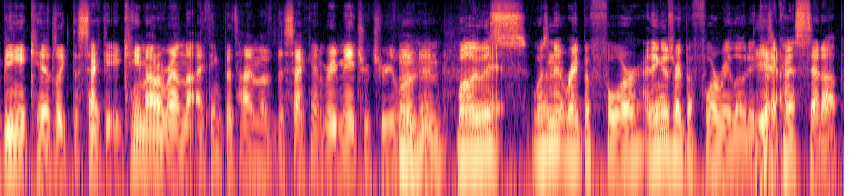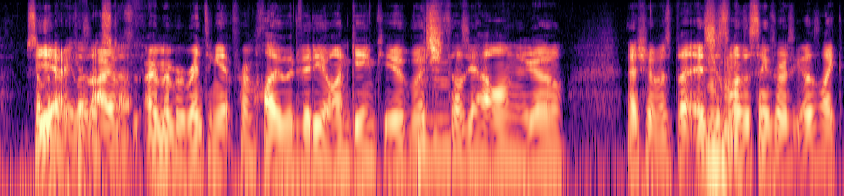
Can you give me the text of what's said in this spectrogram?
being a kid, like the second it came out around the I think the time of the second Re- Matrix Reloaded. Mhm. Well, it was wasn't it right before? I think it was right before Reloaded because Yeah. it kind of set up some yeah, of the Reloaded I stuff. I remember renting it from Hollywood Video on GameCube, which Mm-hmm. tells you how long ago that shit was. But it's just Mm-hmm. one of those things where it was like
